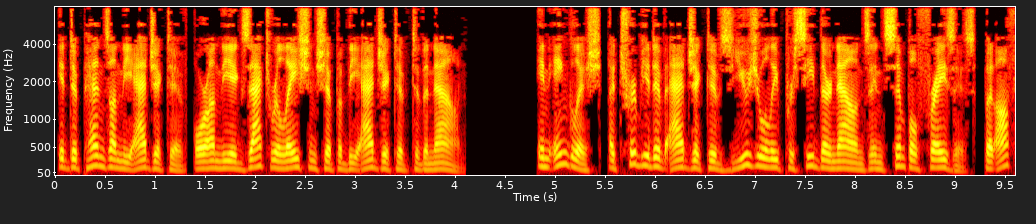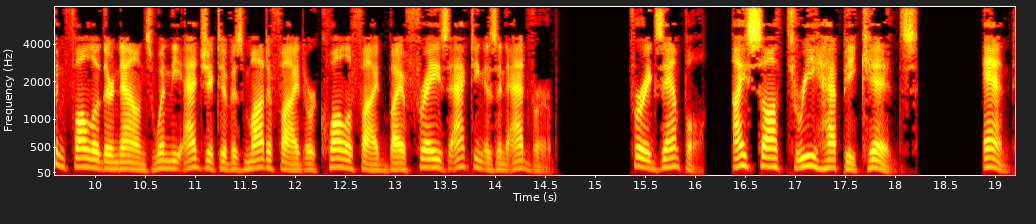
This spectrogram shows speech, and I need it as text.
it depends on the adjective, or on the exact relationship of the adjective to the noun. In English, attributive adjectives usually precede their nouns in simple phrases, but often follow their nouns when the adjective is modified or qualified by a phrase acting as an adverb. For example, I saw three happy kids, and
